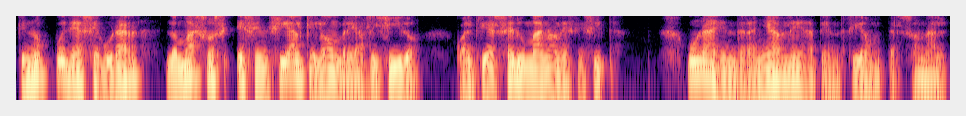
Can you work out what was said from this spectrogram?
que no puede asegurar lo más esencial que el hombre afligido, cualquier ser humano necesita, una entrañable atención personal.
